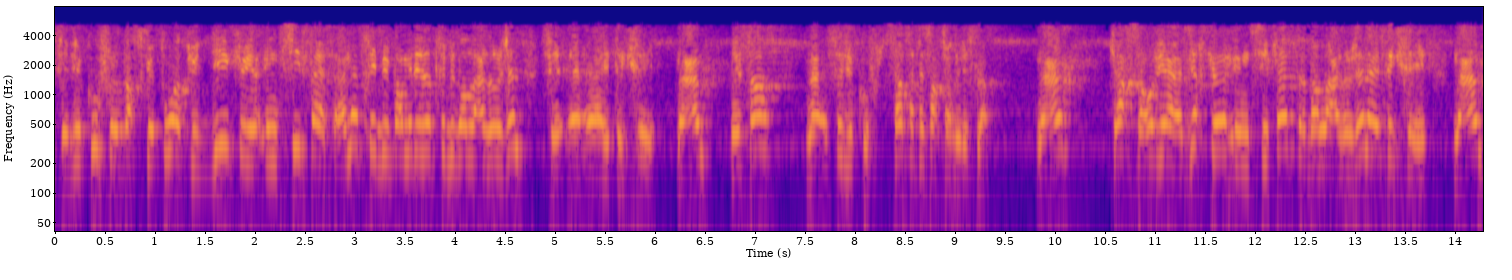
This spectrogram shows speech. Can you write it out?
c'est du coufre parce que toi tu dis qu'une sifette, un attribut parmi les attributs d'Allah Azzawajal a été créé. Naam? Et ça, c'est du coufre. Ça, ça fait sortir de l'islam. Naam? Car ça revient à dire qu'une sifette d'Allah Azzawajal a été créée. Naam?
